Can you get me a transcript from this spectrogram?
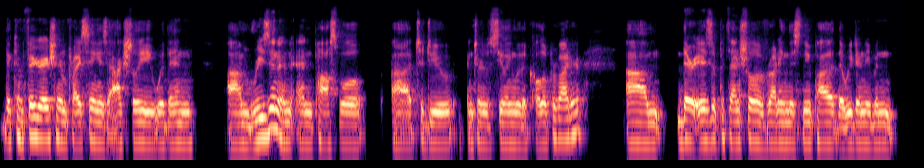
the configuration and pricing is actually within um, reason and, and possible uh, to do in terms of sealing with a colo provider. Um, there is a potential of running this new pilot that we didn't even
